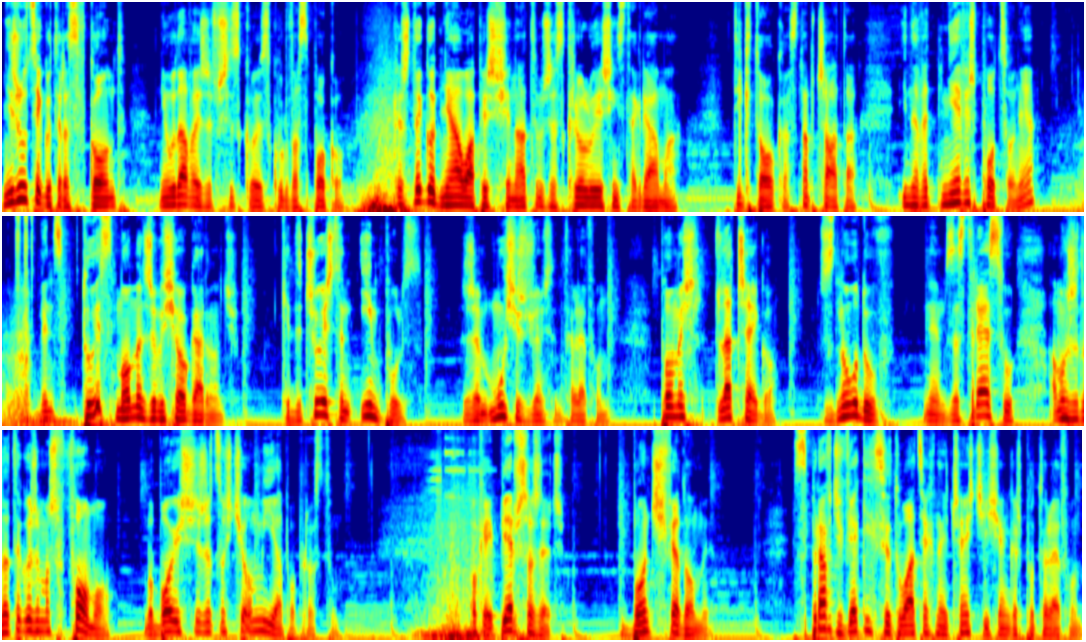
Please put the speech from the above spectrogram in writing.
Nie rzucaj go teraz w kąt, nie udawaj, że wszystko jest kurwa spoko. Każdego dnia łapiesz się na tym, że scrollujesz Instagrama, TikToka, Snapchata i nawet nie wiesz po co, nie? Więc tu jest moment, żeby się ogarnąć. Kiedy czujesz ten impuls, że musisz wziąć ten telefon, pomyśl dlaczego. Z nudów, nie wiem, ze stresu, a może dlatego, że masz FOMO, bo boisz się, że coś cię omija po prostu. Ok, pierwsza rzecz. Bądź świadomy. Sprawdź, w jakich sytuacjach najczęściej sięgasz po telefon.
